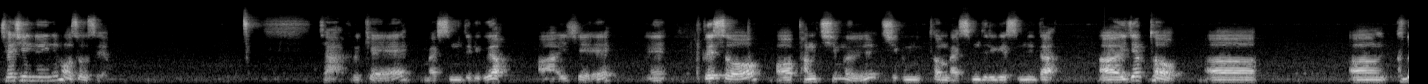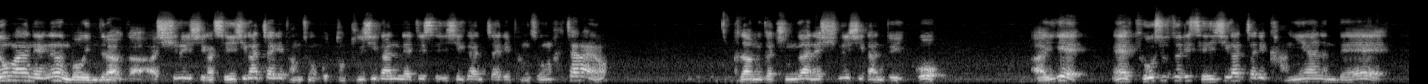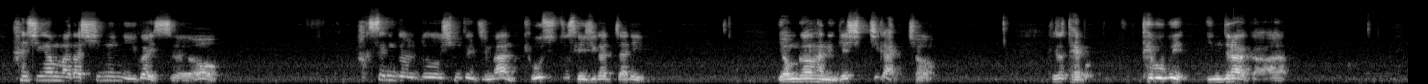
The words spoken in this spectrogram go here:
전신 누이님 어서 오세요. 자, 그렇게 말씀드리고요. 아, 이제, 예, 그래서, 어, 방침을 지금부터 말씀드리겠습니다. 아, 이제부터, 어, 어, 그동안에는 뭐 인드라가 쉬는 시간, 3시간짜리 방송, 보통 2시간 내지 3시간짜리 방송을 하잖아요. 그러니까 중간에 쉬는 시간도 있고, 아, 이게, 예, 교수들이 3시간짜리 강의하는데, 1시간마다 쉬는 이유가 있어요. 학생들도 힘들지만 교수도 3시간짜리 연강하는 게 쉽지가 않죠. 그래서 대부, 대부분 인드라가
